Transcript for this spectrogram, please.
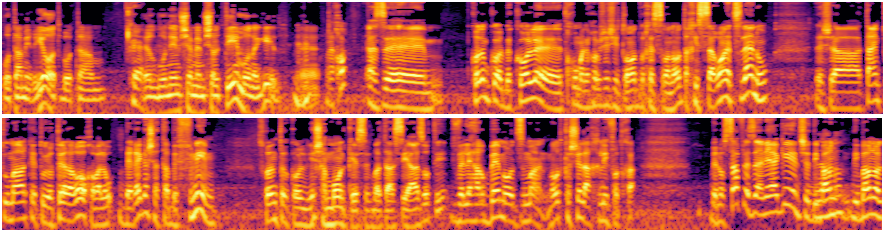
באותם עיריות, באותם כן. ארגונים שהם ממשלתיים, בוא נגיד. אה, נכון. אז אה, קודם כל, בכל אה, תחום אני חושב שיש יתרונות וחסרונות. החיסרון אצלנו זה שה-time to market הוא יותר ארוך, אבל ברגע שאתה בפנים, אז קודם כל יש המון כסף בתעשייה הזאת, ולהרבה מאוד זמן, מאוד קשה להחליף אותך. בנוסף לזה אני אגיד שדיברנו על...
